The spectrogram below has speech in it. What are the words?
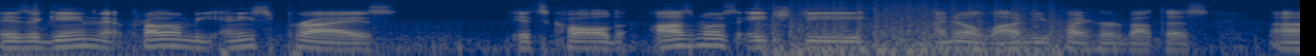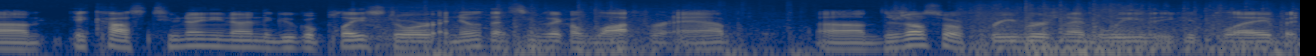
is a game that probably won't be any surprise. It's called Osmos HD. I know a lot of you probably heard about this. Um, it costs $2.99 in the Google Play Store. I know that seems like a lot for an app. Um, there's also a free version, I believe, that you could play, but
